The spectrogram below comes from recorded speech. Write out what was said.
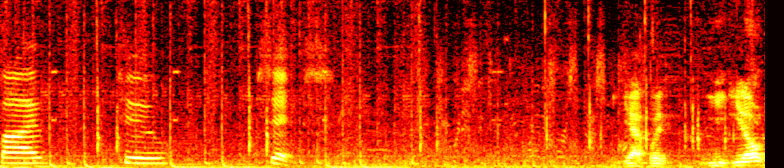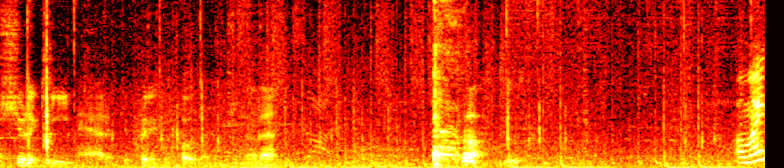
five, two, six. Yeah, but you, you don't shoot a keypad if you're putting the code in. You know that? Are my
